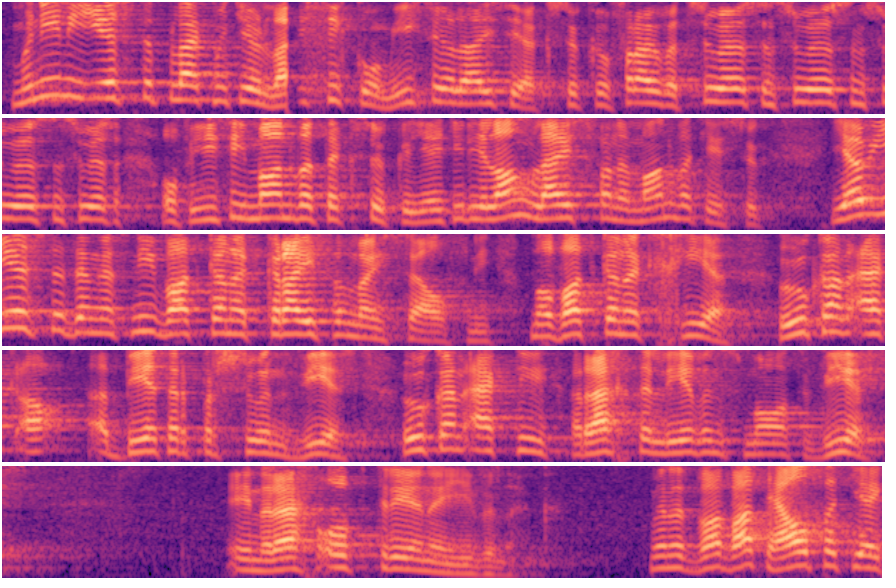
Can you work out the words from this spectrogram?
Moenie in die eerste plek met jou lysie kom. Hier sê jou lysie, ek soek 'n vrou wat so is en so is en so is en so is of hier is die man wat ek soek jy het hierdie lang lys van 'n man wat jy soek. Jou eerste ding is nie wat kan ek kry vir myself nie, maar wat kan ek gee? Hoe kan ek 'n beter persoon wees? Hoe kan ek die regte lewensmaat wees? En reg optree in 'n huwelik. Want wat wat help dit jy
